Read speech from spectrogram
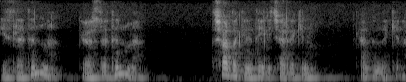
İzledin mi? Gözledin mi? Dışarıdakini değil içeridekini, kendindekini.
